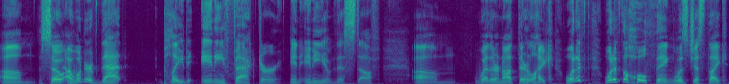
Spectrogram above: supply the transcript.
um so I wonder if that played any factor in any of this stuff. Um, whether or not they're like, what if what if the whole thing was just like,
